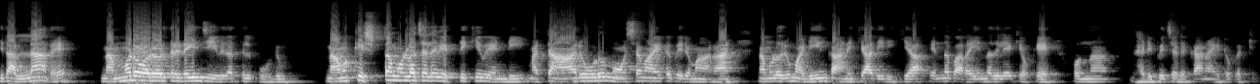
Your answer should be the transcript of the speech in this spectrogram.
ഇതല്ലാതെ നമ്മുടെ ഓരോരുത്തരുടെയും ജീവിതത്തിൽ പോലും നമുക്ക് ഇഷ്ടമുള്ള ചില വ്യക്തിക്ക് വേണ്ടി മറ്റാരോടും മോശമായിട്ട് പെരുമാറാൻ നമ്മളൊരു മടിയും കാണിക്കാതിരിക്കുക എന്ന് പറയുന്നതിലേക്കൊക്കെ ഒന്ന് ഘടിപ്പിച്ചെടുക്കാനായിട്ട് പറ്റും.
